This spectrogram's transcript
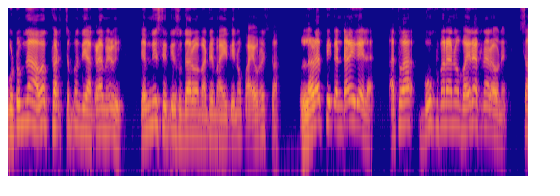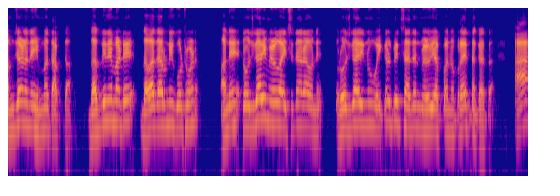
કુટુંબના આવક ખર્ચ સંબંધી આંકડા મેળવી તેમની સ્થિતિ સુધારવા માટે માહિતીનો પાયો રચતા. લડતથી કંટાળી ગયેલા અથવા ભૂખમરાનો ભય રાખનારાઓને સમજણ અને હિંમત આપતા દર્દીને માટે દવાદારૂની ગોઠવણ અને રોજગારી મેળવવા ઈચ્છનારાઓને રોજગારીનું વૈકલ્પિક સાધન મેળવી આપવાનો પ્રયત્ન કરતા. આ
